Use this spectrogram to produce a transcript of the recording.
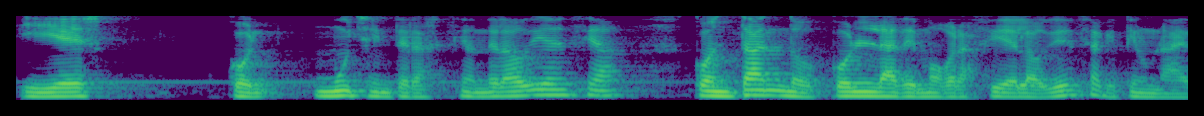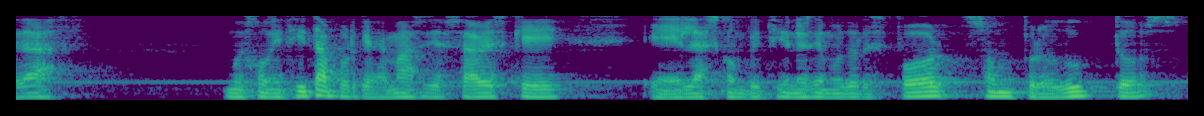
Y es con mucha interacción de la audiencia, contando con la demografía de la audiencia, que tiene una edad muy jovencita, porque además ya sabes que eh, las competiciones de motorsport son productos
